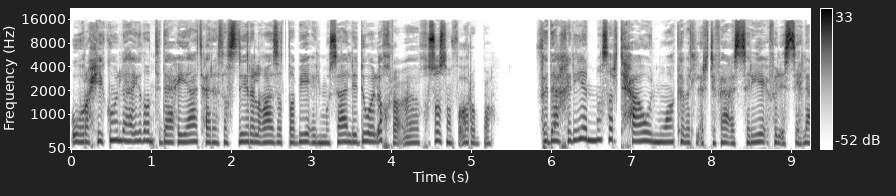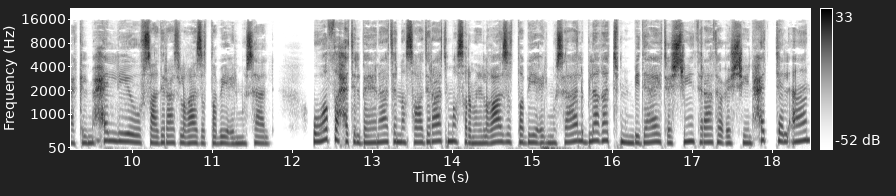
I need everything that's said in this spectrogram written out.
وراح يكون لها أيضا تداعيات على تصدير الغاز الطبيعي المسال لدول أخرى خصوصا في أوروبا. فداخليا مصر تحاول مواكبة الارتفاع السريع في الاستهلاك المحلي وفي صادرات الغاز الطبيعي المسال. ووضحت البيانات أن صادرات مصر من الغاز الطبيعي المسال بلغت من بداية 2023 حتى الآن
